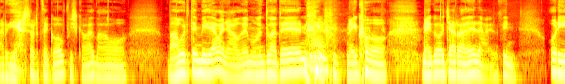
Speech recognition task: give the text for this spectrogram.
argia sartzeko, pixka bat, badago, ba irten bidea, baina gaude momentu baten nahiko, nahiko txarra dena, en fin, hori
